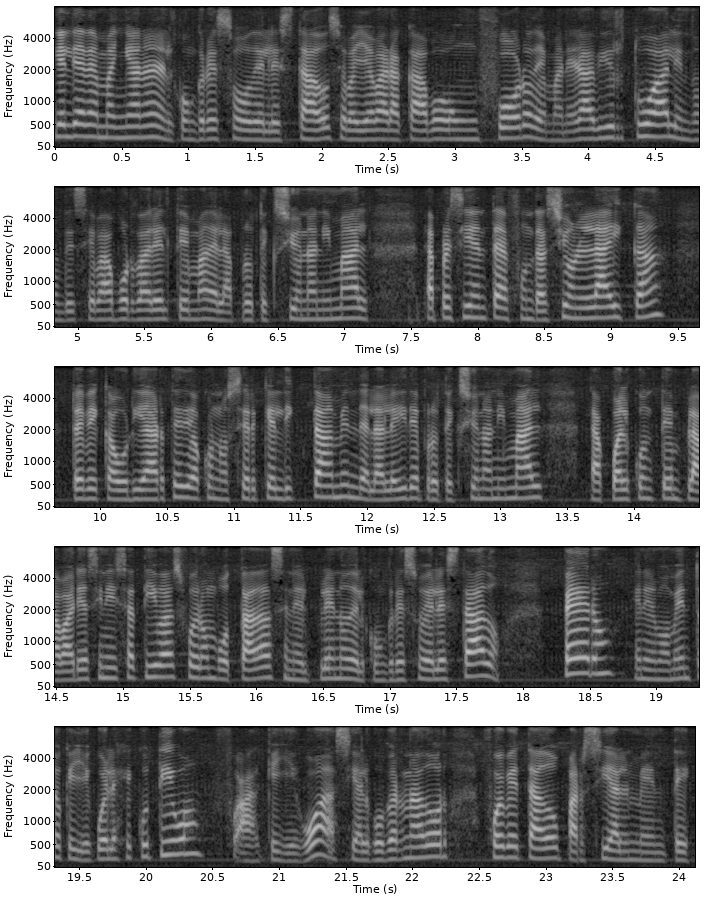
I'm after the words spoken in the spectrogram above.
Y el día de mañana en el Congreso del Estado se va a llevar a cabo un foro de manera virtual en donde se va a abordar el tema de la protección animal. La presidenta de Fundación Laica, Rebeca Uriarte, dio a conocer que el dictamen de la Ley de Protección Animal, la cual contempla varias iniciativas, fueron votadas en el Pleno del Congreso del Estado pero en el momento que llegó el Ejecutivo, que llegó hacia el gobernador, fue vetado parcialmente.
